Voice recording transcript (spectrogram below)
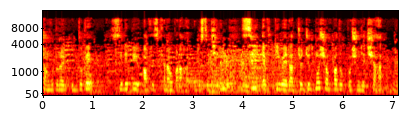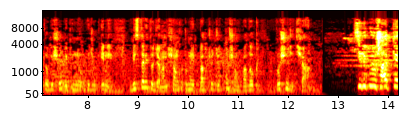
সংগঠনের উদ্যোগে সিডিপি অফিস ঘেরাও করা হয়। উপস্থিত ছিলেন সিএফটিও এর রাজ্য যুগ্ম সম্পাদক প্রসেনজিৎ সাহা। উক্ত বিষয়ে বিভিন্ন অভিযোগ এনে বিস্তারিত জানান সংগঠনের রাজ্য যুগ্ম সম্পাদক প্রসেনজিৎ সাহা। সিডিপিও সাহেবকে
